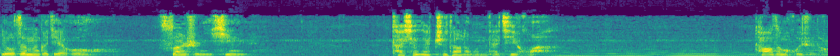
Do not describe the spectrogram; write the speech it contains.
有这么个结果，算是你幸运。他现在知道了我们的计划。他怎么会知道？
